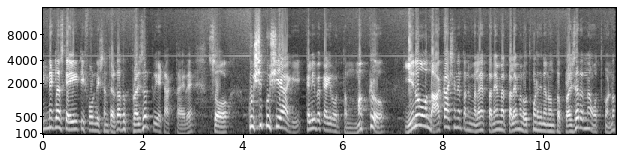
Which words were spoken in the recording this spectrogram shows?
ಎಂಟನೇ ಕ್ಲಾಸ್ಗೆ ಐ ಐ ಟಿ ಫೌಂಡೇಶನ್ ಅಂತ ಹೇಳ್ತಾರೆ ಅದು ಪ್ರೆಷರ್ ಕ್ರಿಯೇಟ್ ಆಗ್ತಾ ಇದೆ. ಸೊ ಖುಷಿ ಖುಷಿಯಾಗಿ ಕಲಿಬೇಕಾಗಿರುವಂಥ ಮಕ್ಕಳು ಏನೋ ಒಂದು ಆಕಾಶನೇ ತನ್ನ ಮೇಲೆ ತಲೆ ಮೇಲೆ ತಲೆ ಮೇಲೆ ಒತ್ಕೊಂಡಿದ್ದೀನಿ ಅನ್ನೋಂಥ ಪ್ರೆಷರನ್ನು ಒತ್ಕೊಂಡು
